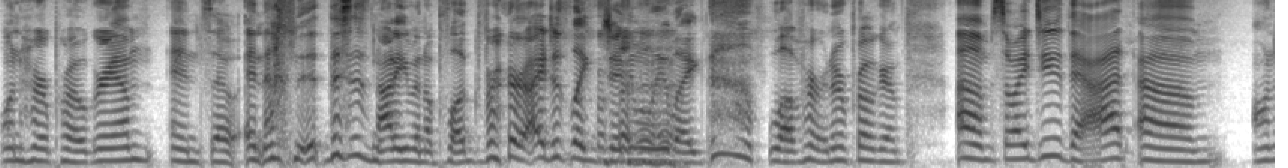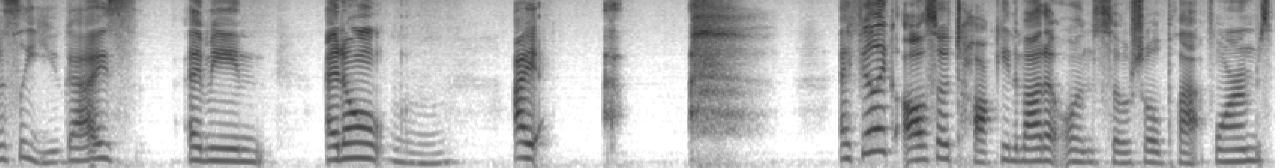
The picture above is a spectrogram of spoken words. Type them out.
on her program. And so, and this is not even a plug for her. I just like genuinely like love her and her program. Um, so I do that. Um, honestly, you guys, I mean, I don't, I, I feel like also talking about it on social platforms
